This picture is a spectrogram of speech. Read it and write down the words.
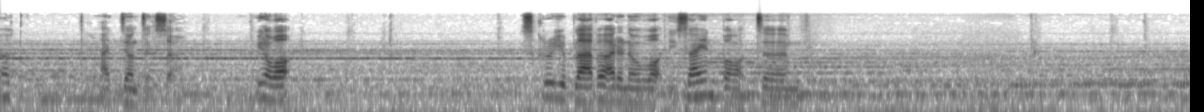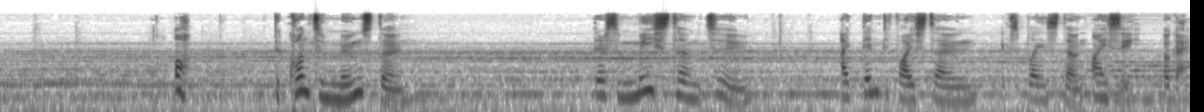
Uh, I don't think so. You know what? Screw your blabber, I don't know what you're saying, but um, Oh! The Quantum Moonstone. There's a Me Stone too. Identify stone, explain stone. I see. Okay.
